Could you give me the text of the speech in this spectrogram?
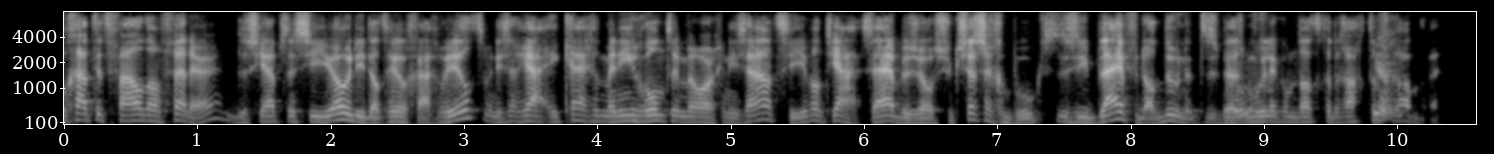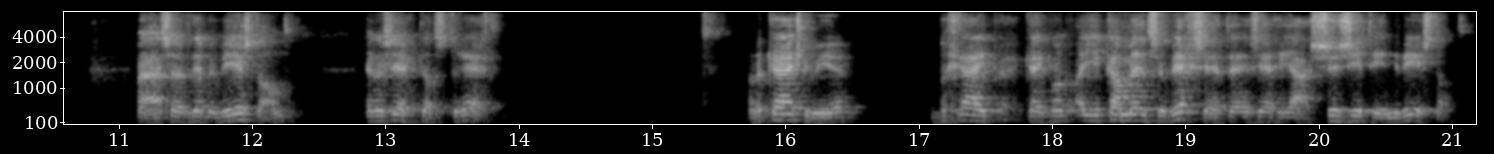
hoe gaat dit verhaal dan verder? Dus je hebt een CEO die dat heel graag wilt, maar die zegt, ja, ik krijg het maar niet rond in mijn organisatie, want ja, zij hebben zo successen geboekt, dus die blijven dat doen. Het is best mhm. moeilijk om dat gedrag te veranderen. Maar ze hebben weerstand, en dan zeg ik dat is terecht. Maar dan krijg je weer begrijpen. Kijk, want je kan mensen wegzetten en zeggen, ja, ze zitten in de weerstand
